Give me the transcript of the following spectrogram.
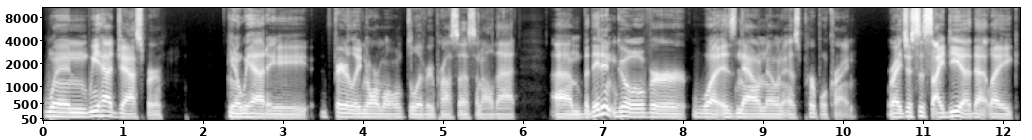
when we had Jasper, you know, we had a fairly normal delivery process and all that. Um, but they didn't go over what is now known as purple crying, right? Just this idea that like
